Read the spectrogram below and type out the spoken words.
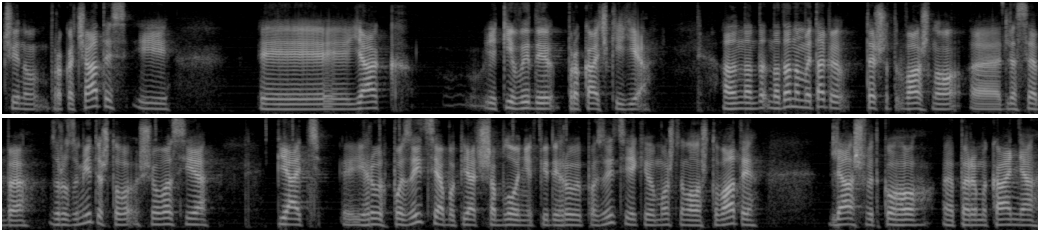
чином прокачатись і е, як, які види прокачки є. Але на, на даному етапі теж от важливо е, для себе зрозуміти, що, що у вас є 5 ігрових позицій або 5 шаблонів під ігрові позиції, які ви можете налаштувати для швидкого е, перемикання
